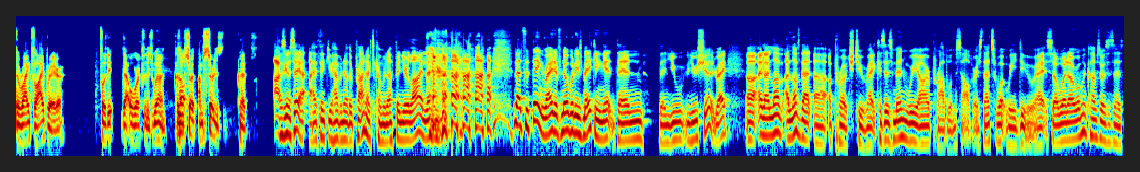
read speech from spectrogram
the right vibrator for the that will work for these women. Because well, I'm certain I'm certain. Go ahead. I was going to say, I, I, think you have another product coming up in your line there. That's the thing, right? If nobody's making it, then then you you should right? Uh, and i love i love that uh, approach too right? Because as men we are problem solvers. That's what we do right? So when a woman comes to us and says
